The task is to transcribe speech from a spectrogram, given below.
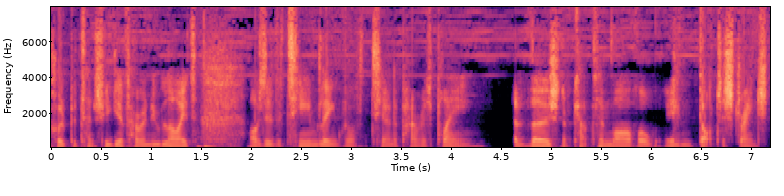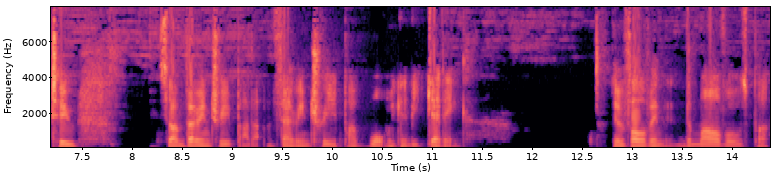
could potentially give her a new light. Obviously, the team link with Teyonah Parris playing a version of Captain Marvel in Doctor Strange 2 so I'm very intrigued by that. Very intrigued by what we're going to be getting involving the Marvels. But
